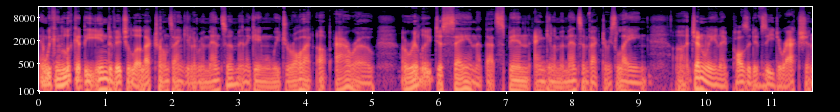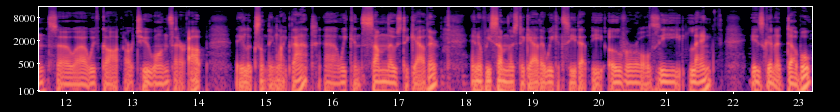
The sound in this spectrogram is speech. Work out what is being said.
And we can look at the individual electron's angular momentum. And again, when we draw that up arrow, we're really just saying that that spin angular momentum vector is laying uh, generally in a positive z direction. So uh, we've got our two ones that are up. They look something like that. Uh, we can sum those together. And if we sum those together, we can see that the overall z length is going to double.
